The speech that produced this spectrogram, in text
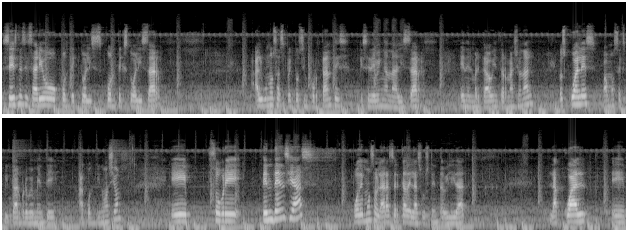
se es necesario contextualizar algunos aspectos importantes que se deben analizar en el mercado internacional, los cuales vamos a explicar brevemente a continuación. Eh, sobre tendencias, podemos hablar acerca de la sustentabilidad, la cual eh,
